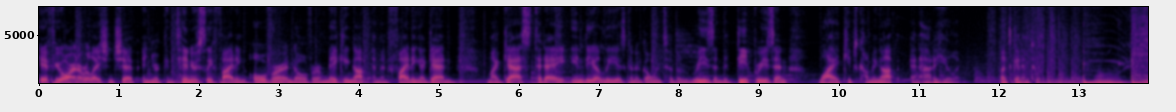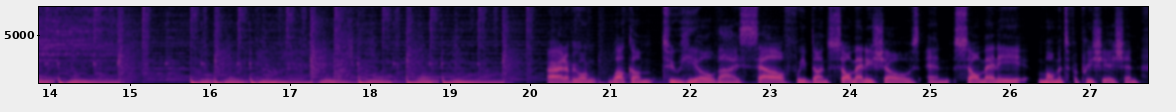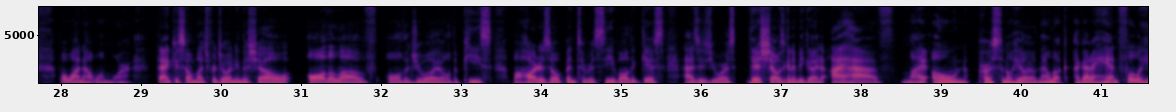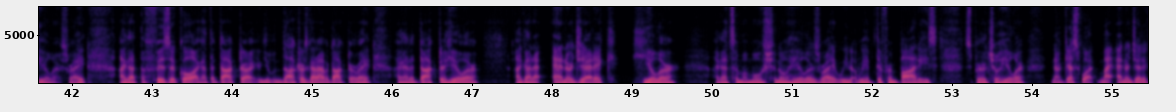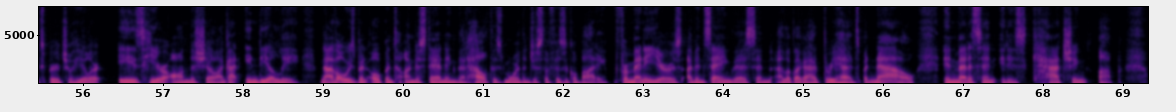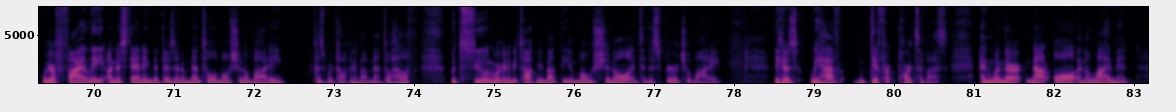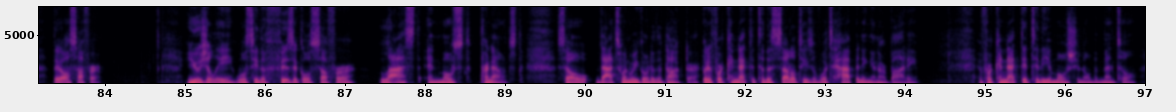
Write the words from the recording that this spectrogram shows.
If you are in a relationship and you're continuously fighting over and over, making up and then fighting again, my guest today, India Leigh, is going to go into the reason, the deep reason why it keeps coming up and how to heal it. Let's get into it. All right, everyone, welcome to Heal Thyself. We've done so many shows and so many moments of appreciation, but why not one more? Thank you so much for joining the show. All the love, all the joy, all the peace. My heart is open to receive all the gifts, as is yours. This show is going to be good. I have my own personal healer. Now, look, I got a handful of healers, right? I got the physical, I got the doctor. Doctor's got to have a doctor, right? I got a doctor healer. I got an energetic healer. I got some emotional healers, right? We, we have different bodies, spiritual healer. Now, guess what? My energetic spiritual healer is here on the show. I got India Leigh. Now, I've always been open to understanding that health is more than just the physical body. For many years, I've been saying this, and I look like I had three heads. But now in medicine, it is catching up. We are finally understanding that there's a mental, emotional body, because we're talking about mental health. But soon we're going to be talking about the emotional into the spiritual body because we have different parts of us. And when they're not all in alignment, they all suffer. Usually, we'll see the physical suffer last and most pronounced. So that's when we go to the doctor. But if we're connected to the subtleties of what's happening in our body, if we're connected to the emotional, the mental,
